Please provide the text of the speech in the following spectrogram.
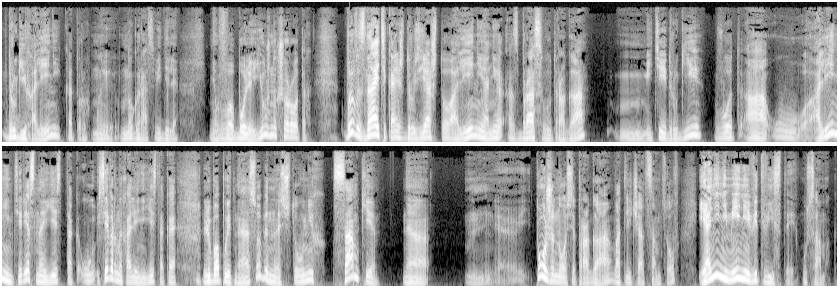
других оленей, которых мы много раз видели в более южных широтах. Вы, вы знаете, конечно, друзья, что олени, они сбрасывают рога, и те, и другие. Вот. А у оленей интересная есть так, у северных оленей есть такая любопытная особенность, что у них самки э, тоже носят рога, в отличие от самцов, и они не менее ветвистые у самок.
